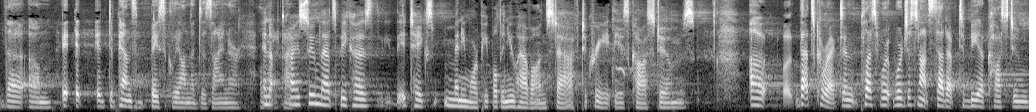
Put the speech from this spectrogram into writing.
the um, it, it, it depends basically on the designer and I assume that's because it takes many more people than you have on staff to create these costumes. Uh, that's correct. And plus, we're, we're just not set up to be a costume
